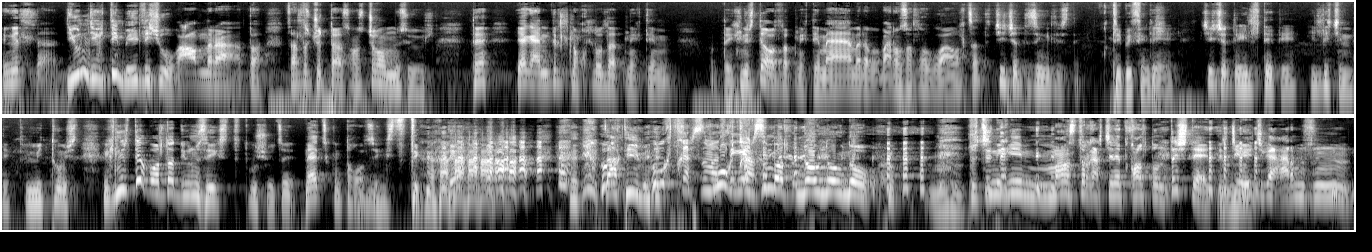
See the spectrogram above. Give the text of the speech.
Тэгэл ер нь тэгдэм байлээ шүү. Аав нараа одоо залуучуудаа сонсож байгаа хүмүүсийн үйл тэ яг амьдрал нухлуулад нэг тийм одоо их нэртэй болоод нэг тийм амар баруун солгоогүй авалцаад чи ч одоо сингл өстэй. Тий би сингл. Тий. Чи ч одоо хилдэ тий. Хилдэ ч юм дэ. Мэдгүй юм шүү. Их нэртэй болоод ер нь секстдэггүй шүү заа. Найз зөвхөнтэй бол секстдэг. За тийм ээ. Хүүхд гарсан бол тэгээд гарсан бол no no no. Тэр чинь нэг юм монстр гарч ирээд гол дунтаа штэ. Тэр чинь ээжигээ харамлна.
